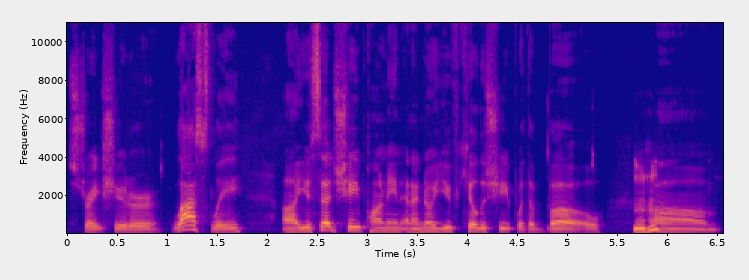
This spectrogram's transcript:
straight shooter. Lastly. Uh, you said sheep hunting, and I know you've killed a sheep with a bow. Mm-hmm. Um,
